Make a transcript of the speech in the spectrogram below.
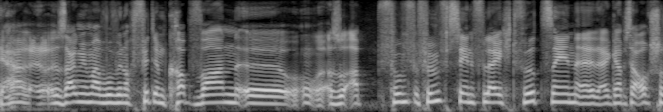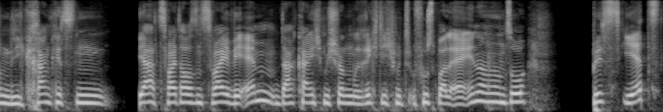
ja, äh, sagen wir mal, wo wir noch fit im Kopf waren, äh, also ab 5, 15, vielleicht 14, äh, da gab es ja auch schon die krankesten, ja, 2002 WM, da kann ich mich schon richtig mit Fußball erinnern und so. Bis jetzt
